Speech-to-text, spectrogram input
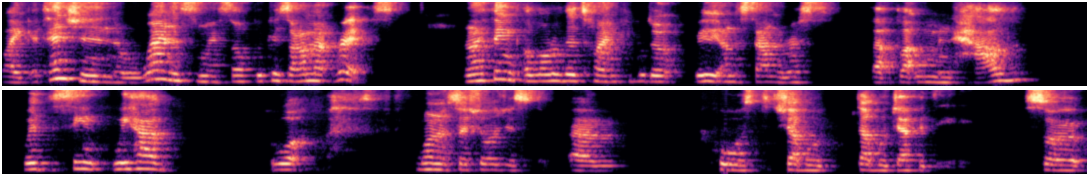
like attention or awareness to myself because I'm at risk. And I think a lot of the time people don't really understand the risk that Black women have. With seeing, we have what one of sociologists um, double double jeopardy. So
